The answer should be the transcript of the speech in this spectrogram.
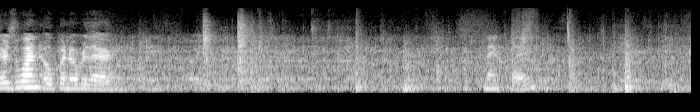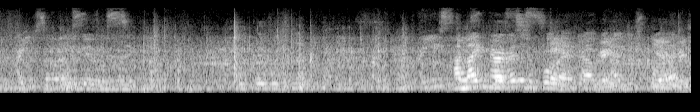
There's one open over there. Can I play? I'm like nervous to pull it. I'll, I'll just pull it.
